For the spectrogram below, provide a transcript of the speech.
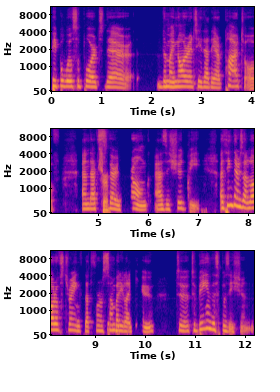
people will support their the minority that they are part of and that's sure. very strong as it should be. I think there's a lot of strength that for somebody like you to to be in this position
